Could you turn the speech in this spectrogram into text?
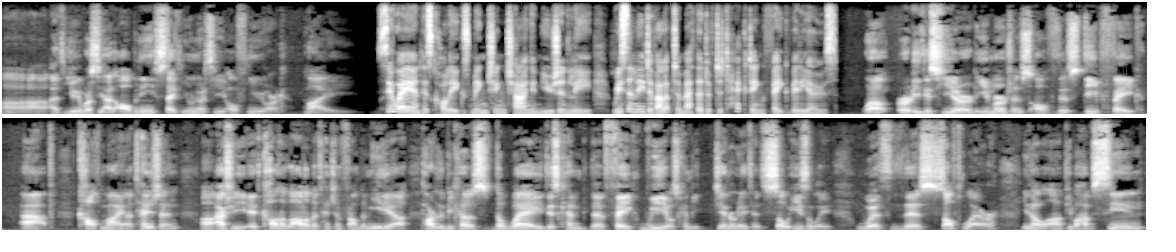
uh, at University at Albany State University of New York. My Sui and his colleagues Ming-Ching Chang and Yuezun Li recently developed a method of detecting fake videos. Well, early this year, the emergence of this deep fake app caught my attention. Uh, actually, it caught a lot of attention from the media, partly because the way this can, the fake videos can be generated so easily with this software. You know, uh, people have seen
